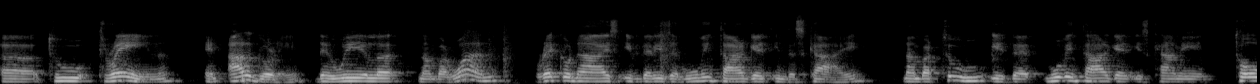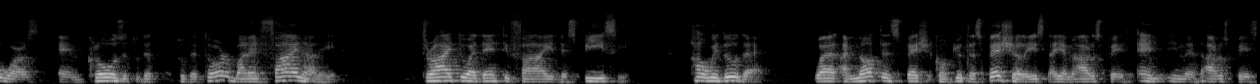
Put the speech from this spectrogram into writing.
uh, to train an algorithm that will, uh, number one, recognize if there is a moving target in the sky. Number two is that moving target is coming towards and closer to the, to the turbine. And finally, try to identify the species. How we do that? Well, I'm not a special computer specialist. I am aerospace and in aerospace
